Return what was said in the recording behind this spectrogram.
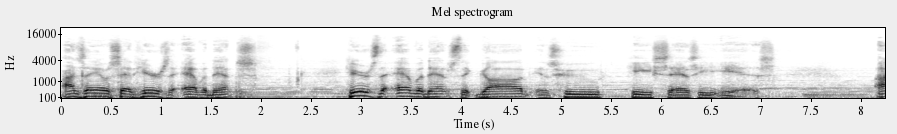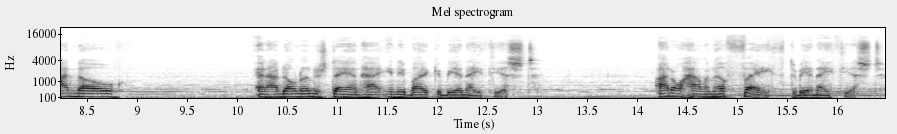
Isaiah said, Here's the evidence. Here's the evidence that God is who he says he is. I know and I don't understand how anybody could be an atheist. I don't have enough faith to be an atheist.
